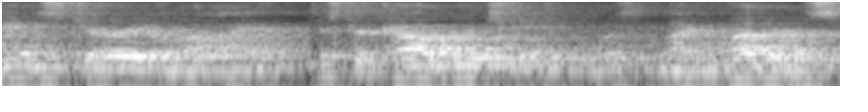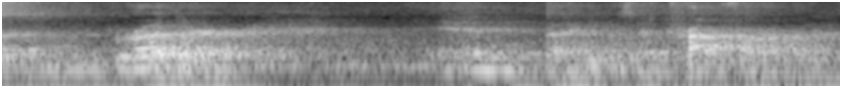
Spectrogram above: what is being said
name is Jerry Arai. Mr. Kawaguchi was my mother's brother, and uh, he was a truck farmer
